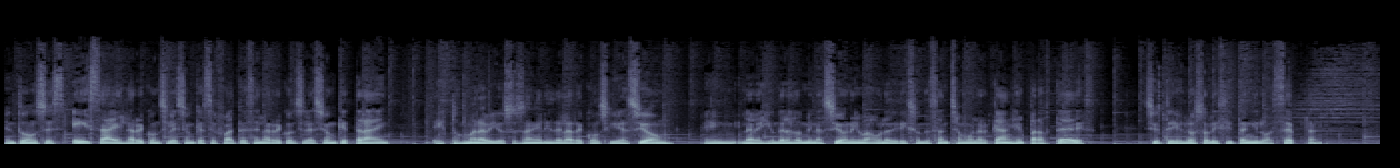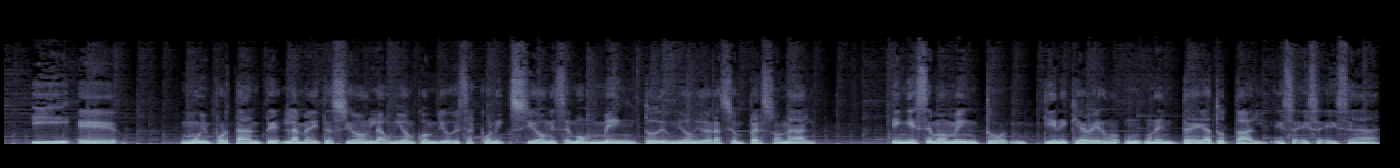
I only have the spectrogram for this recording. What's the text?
Entonces, esa es la reconciliación que hace falta, esa es la reconciliación que traen estos maravillosos ángeles de la reconciliación en la Legión de las Dominaciones bajo la dirección de San Chamón Arcángel para ustedes, si ustedes lo solicitan y lo aceptan. Y eh, muy importante, la meditación, la unión con Dios, esa conexión, ese momento de unión y de oración personal. En ese momento tiene que haber una entrega total. Esa, esa,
